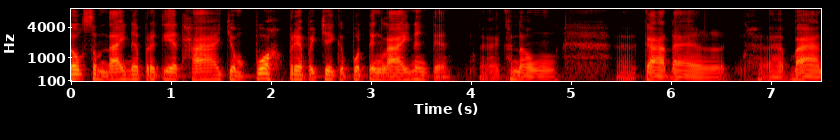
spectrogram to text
លោកសំដែងនៅព្រះគាថាចំពោះព្រះបច្ចេកពុទ្ធទាំងឡាយហ្នឹងទៀតក្នុងការដែលបាន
